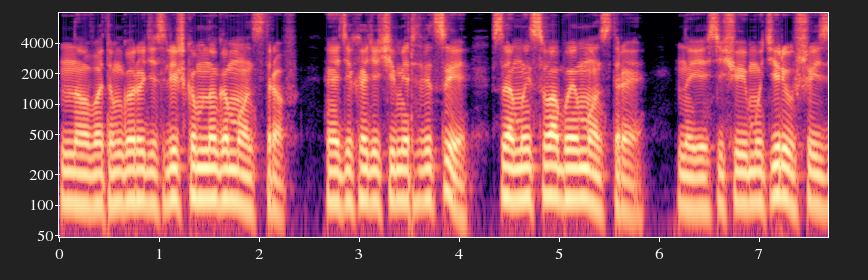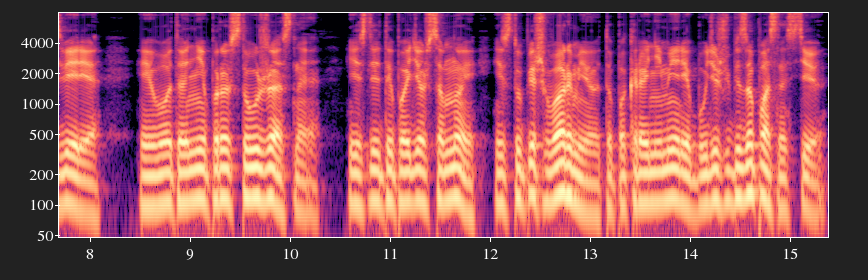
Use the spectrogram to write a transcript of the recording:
но в этом городе слишком много монстров. Эти ходячие мертвецы – самые слабые монстры. Но есть еще и мутировавшие звери, и вот они просто ужасные. Если ты пойдешь со мной и ступишь в армию, то по крайней мере будешь в безопасности».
